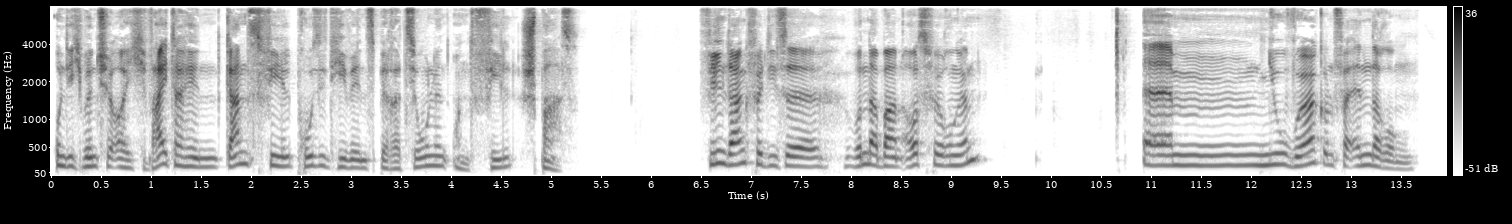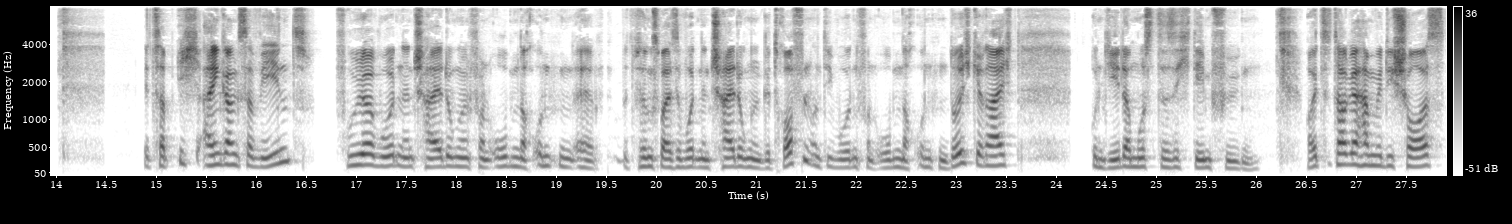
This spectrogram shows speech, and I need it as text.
Und ich wünsche euch weiterhin ganz viel positive Inspirationen und viel Spaß. Vielen Dank für diese wunderbaren Ausführungen. Ähm, New Work und Veränderung. Jetzt habe ich eingangs erwähnt, früher wurden Entscheidungen von oben nach unten, äh, beziehungsweise wurden Entscheidungen getroffen und die wurden von oben nach unten durchgereicht und jeder musste sich dem fügen. Heutzutage haben wir die Chance,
